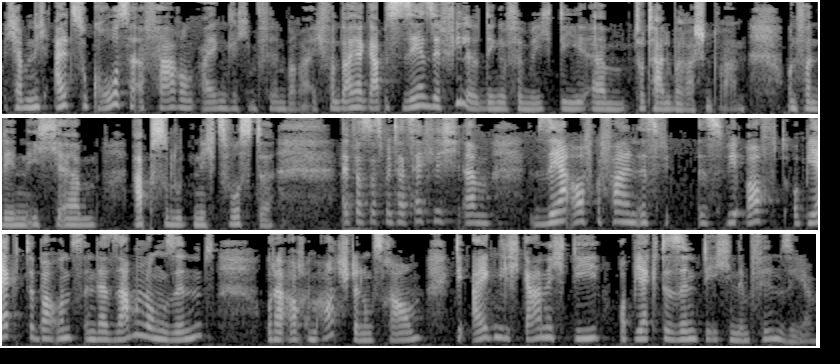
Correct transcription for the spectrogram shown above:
ich habe nicht allzu große Erfahrung eigentlich im Filmbereich. Von daher gab es sehr, sehr viele Dinge für mich, die ähm, total überraschend waren und von denen ich ähm, absolut nichts wusste. Etwas, das mir tatsächlich ähm, sehr aufgefallen ist, ist, wie oft Objekte bei uns in der Sammlung sind oder auch im Ausstellungsraum, die eigentlich gar nicht die Objekte sind, die ich in dem Film sehe.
